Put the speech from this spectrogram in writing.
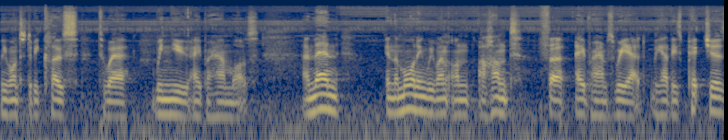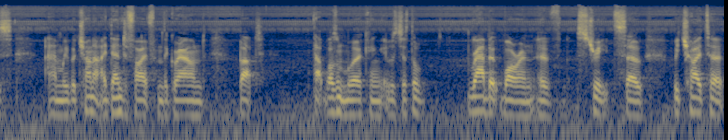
we wanted to be close to where we knew Abraham was. And then in the morning, we went on a hunt for Abraham's riad. We had these pictures and we were trying to identify it from the ground, but that wasn't working. It was just a rabbit warren of streets. So we tried to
